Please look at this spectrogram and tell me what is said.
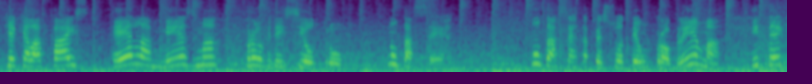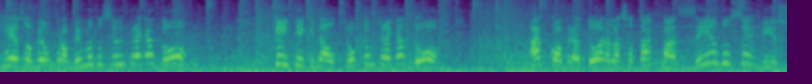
O que, é que ela faz? Ela mesma providencia o troco. Não tá certo. Não tá certo a pessoa ter um problema e ter que resolver um problema do seu empregador. Quem tem que dar o troco é o empregador. A cobradora, ela só está fazendo o serviço.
